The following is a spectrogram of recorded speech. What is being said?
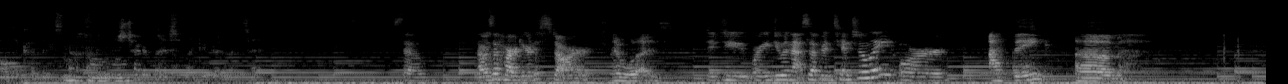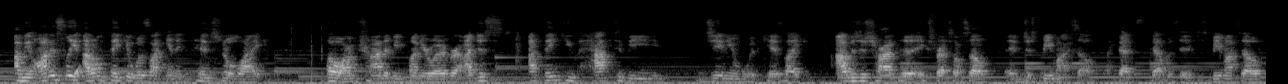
all the COVID stuff, and just try to put us in like a good mindset. So that was a hard year to start. It was. Did you were you doing that stuff intentionally or? I think, um, I mean, honestly, I don't think it was like an intentional, like, oh, I'm trying to be funny or whatever. I just, I think you have to be genuine with kids. Like, I was just trying to express myself and just be myself. Like, that's, that was it. Just be myself.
